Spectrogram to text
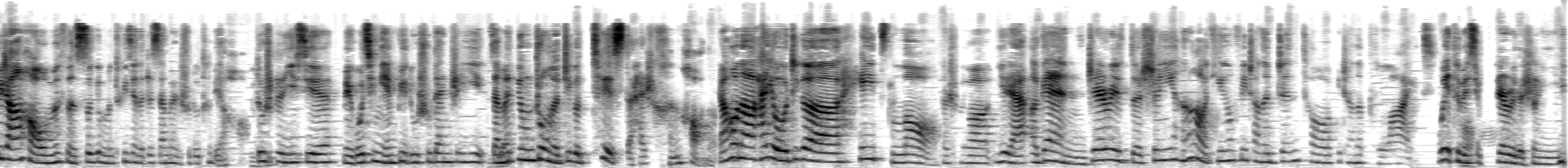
非常好，我们粉丝给我们推荐的这三本书都特别好，都是一些美国青年必读书单之一。咱们听众的这个 taste 还是很好的。然后呢，还有这个 Hate Law，他说依然 again Jerry 的声音很好听，非常的 gentle，非常的 polite。我也特别喜欢 Jerry 的声音。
